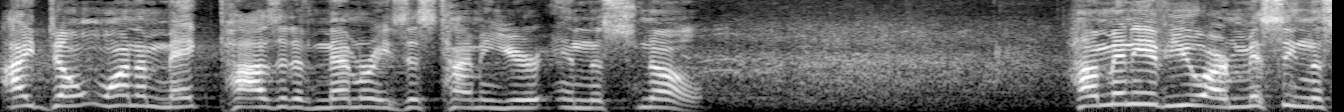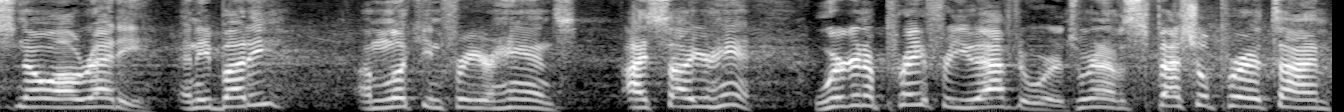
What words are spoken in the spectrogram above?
I don't want to make positive memories this time of year in the snow. How many of you are missing the snow already? Anybody? I'm looking for your hands. I saw your hand. We're gonna pray for you afterwards. We're gonna have a special prayer time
